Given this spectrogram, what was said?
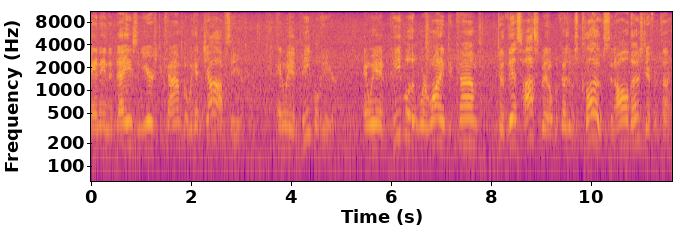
and in the days and years to come, but we had jobs here and we had people here and we had people that were wanting to come to this hospital because it was close and all those different things.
